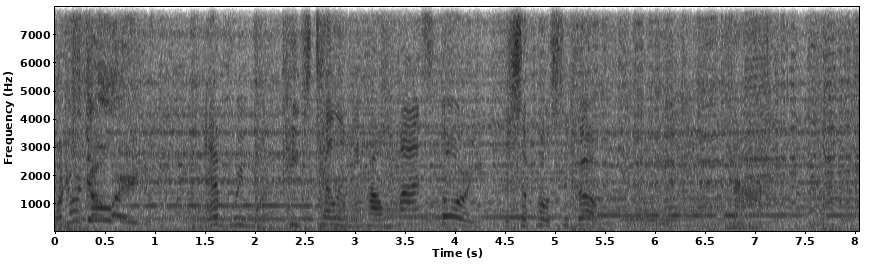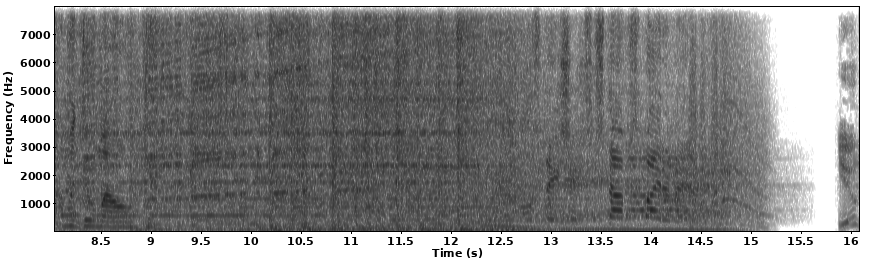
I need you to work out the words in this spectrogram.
what you're doing! Everyone keeps telling me how my story is supposed to go. Nah, I'm gonna do my own thing. All stations, stop Spider-Man! You?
